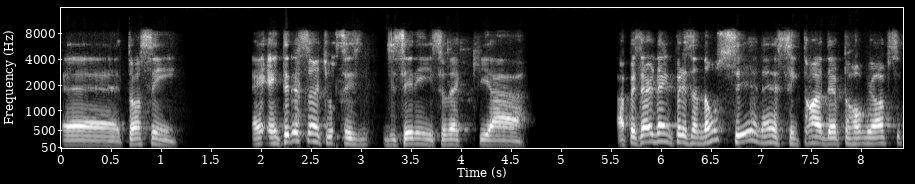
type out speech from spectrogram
É, então, assim, é, é, interessante vocês dizerem isso, né? Que a, apesar da empresa não ser né, assim, tão adepta ao home office,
